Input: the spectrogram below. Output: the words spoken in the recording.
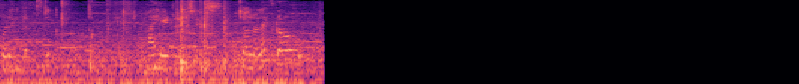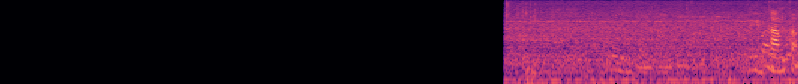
putting lipstick I hate lipsticks चलो लेट्स गो थांब थांब.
